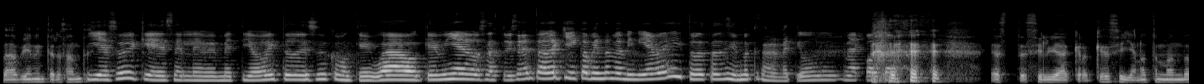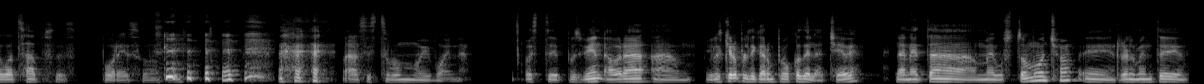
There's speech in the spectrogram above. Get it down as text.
Está bien interesante. Y eso de que se le metió y todo eso, como que, wow, qué miedo. O sea, estoy sentada aquí comiéndome mi nieve y tú estás diciendo que se me metió una cosa. este, Silvia, creo que si ya no te mando WhatsApp es por eso. ¿okay? ah, estuvo muy buena. Este, pues bien, ahora yo les quiero platicar un poco de la Cheve. La neta me gustó mucho. Eh, realmente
